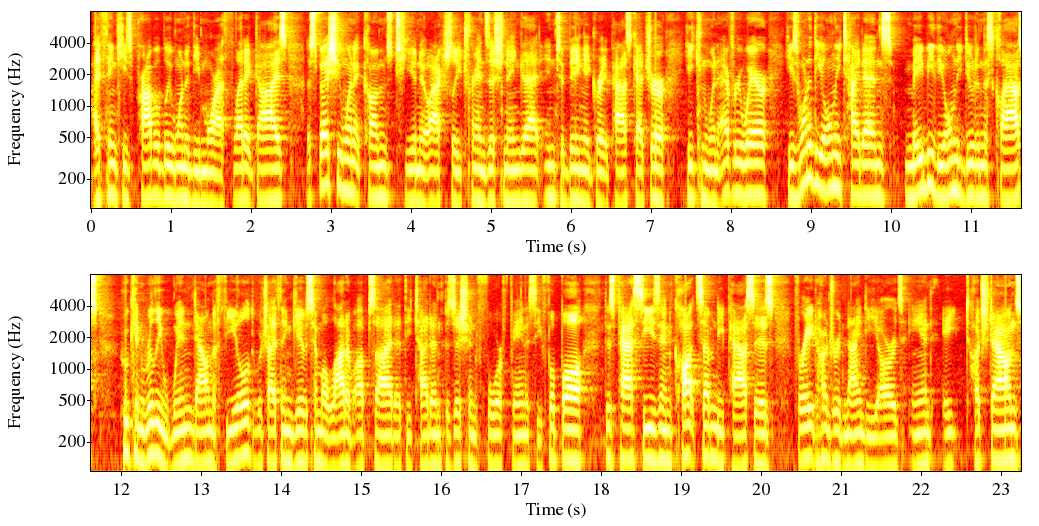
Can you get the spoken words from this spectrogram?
I think he's probably one of the more athletic guys, especially when it comes to, you know, actually transitioning that into being a great pass catcher. He can win everywhere. He's one of the only tight ends, maybe the only dude in this class who can really win down the field, which I think gives him a lot of upside at the tight end position for fantasy football. This past season, caught 70 passes for 890 yards and eight touchdowns.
